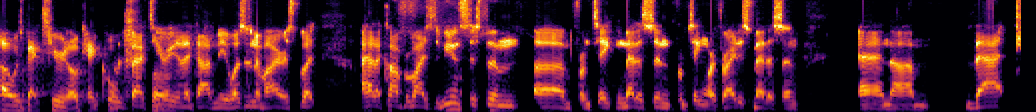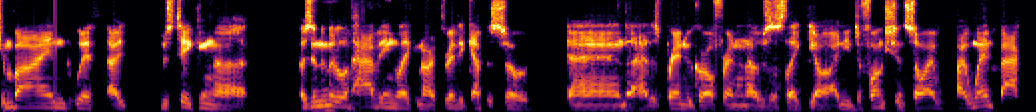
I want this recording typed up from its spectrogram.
Oh it was bacterial okay cool. It was bacteria that got me. It wasn't a virus, but I had a compromised immune system um, from taking medicine, from taking arthritis medicine, and um, that combined with I was taking a, I was in the middle of having like an arthritic episode, and I had this brand new girlfriend, and I was just like, yo, I need to function. So I I went back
